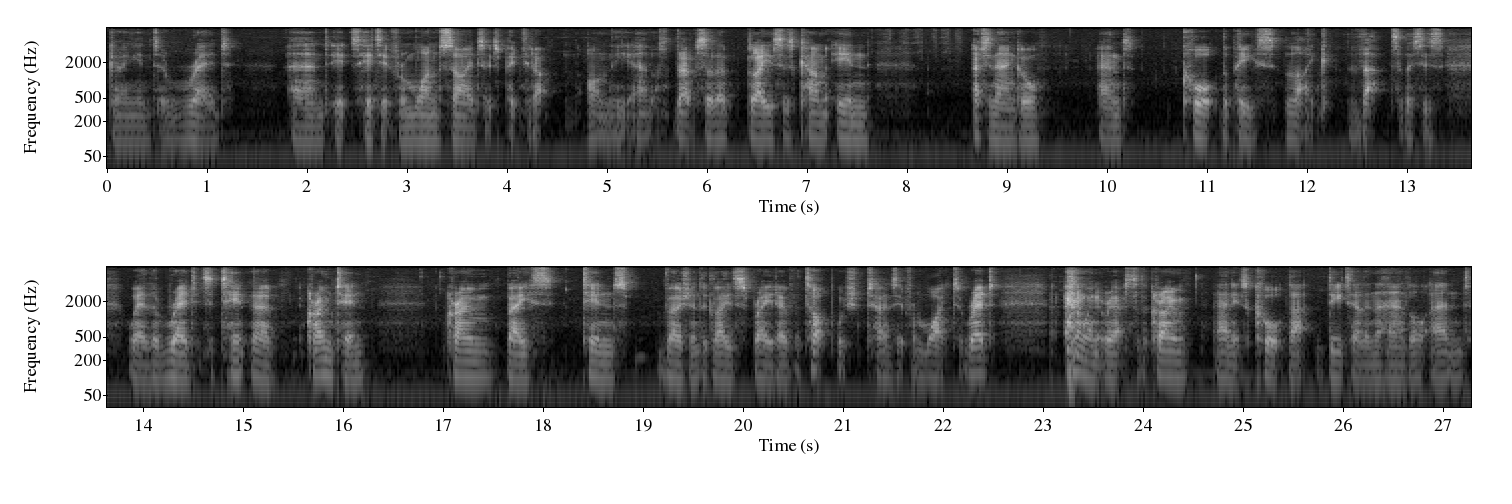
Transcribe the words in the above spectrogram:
going into red and it's hit it from one side so it's picked it up on the angle. So the glaze has come in at an angle and caught the piece like that. So this is where the red, it's a tin, uh, chrome tin, chrome base, tin version of the glaze sprayed over the top which turns it from white to red when it reacts to the chrome and it's caught that detail in the handle and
